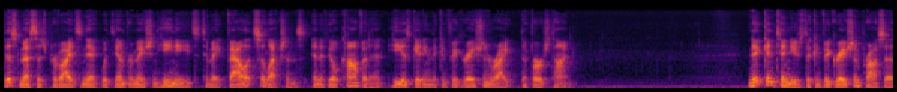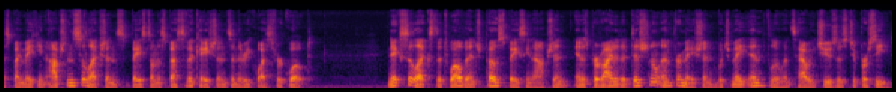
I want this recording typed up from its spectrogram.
This message provides Nick with the information he needs to make valid selections and to feel confident he is getting the configuration right the first time. Nick continues the configuration process by making option selections based on the specifications in the request for quote. Nick selects the 12-inch post spacing option and is provided additional information which may influence how he chooses to proceed.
